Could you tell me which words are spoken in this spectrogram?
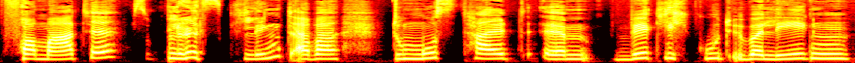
Formate, so blöd es klingt, aber du musst halt ähm, wirklich gut überlegen,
